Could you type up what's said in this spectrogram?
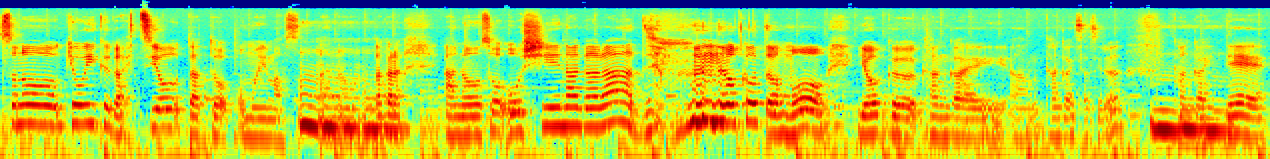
その教育が必要だと思います、あのだからあのそう教えながら 自分のこともよく考えあ考えさせる、考えて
